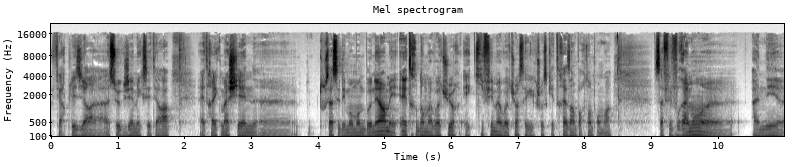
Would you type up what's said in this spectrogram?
faire plaisir à, ceux que j'aime, etc. Être avec ma chienne, tout ça, c'est des moments de bonheur. Mais être dans ma voiture et kiffer ma voiture, c'est quelque chose qui est très important pour moi ça fait vraiment euh, année euh,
